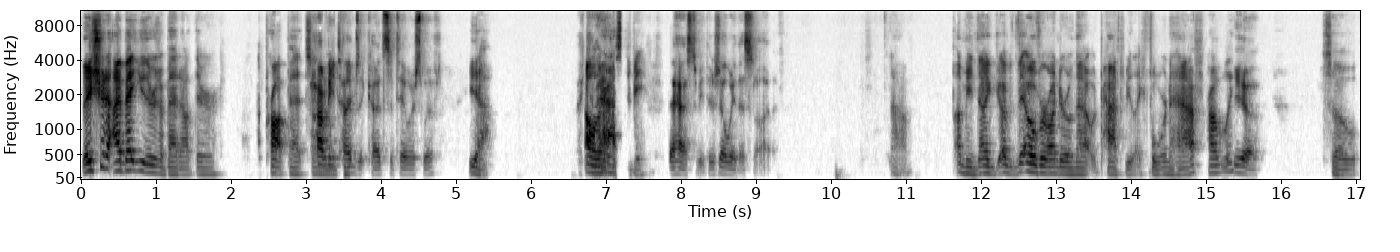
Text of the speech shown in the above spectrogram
They should. I bet you there's a bet out there, prop bet. How many times it cuts to Taylor Swift? Yeah. Oh, there has to be. That has to be. There's no way that's not. Um, I mean, I, uh, the over under on that would have to be like four and a half, probably. Yeah. So,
